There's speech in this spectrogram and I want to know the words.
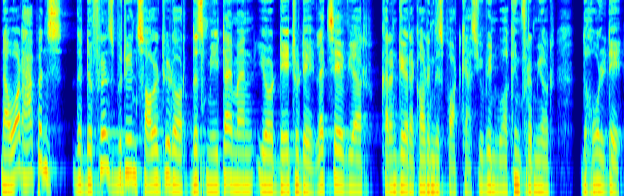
Now, what happens? The difference between solitude or this me time and your day to day. Let's say we are currently recording this podcast. You've been working from your the whole day,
